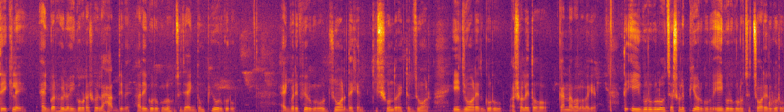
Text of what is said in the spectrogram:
দেখলে একবার হইল এই গরুটা শরীরে হাত দিবে। আর এই গরুগুলো হচ্ছে যে একদম পিওর গরু। একবারে পিওর গরু। ওর জোয়ার দেখেন কি সুন্দর একটা জোয়ার। এই জোয়ারের গরু আসলে তো কান্না ভালো লাগে। তো এই গরুগুলো হচ্ছে আসলে পিওর গরু। এই গরুগুলো হচ্ছে চরের গরু।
